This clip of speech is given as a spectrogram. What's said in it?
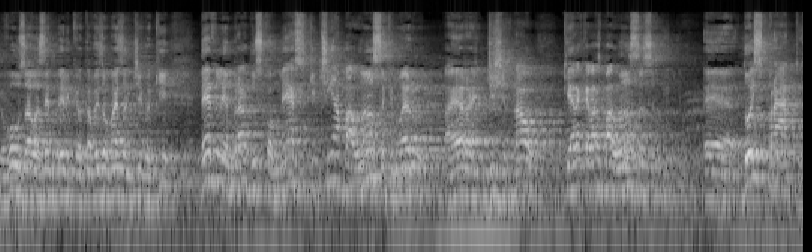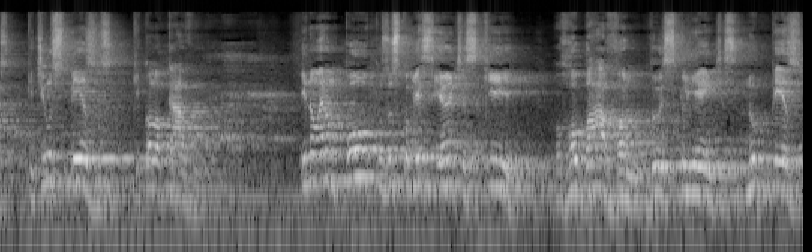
eu vou usar o exemplo dele, que eu, talvez é o mais antigo aqui, deve lembrar dos comércios que tinha a balança, que não era a era digital, que era aquelas balanças, é, dois pratos, que tinham os pesos que colocavam. E não eram poucos os comerciantes que roubavam dos clientes no peso.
